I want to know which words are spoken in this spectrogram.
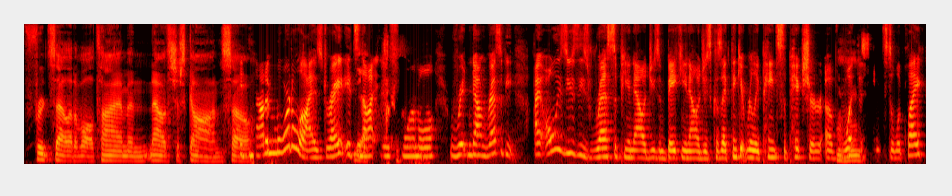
fruit salad of all time and now it's just gone. So it's not immortalized, right? It's yeah. not a formal written down recipe. I always use these recipe analogies and baking analogies because I think it really paints the picture of mm-hmm. what this needs to look like.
